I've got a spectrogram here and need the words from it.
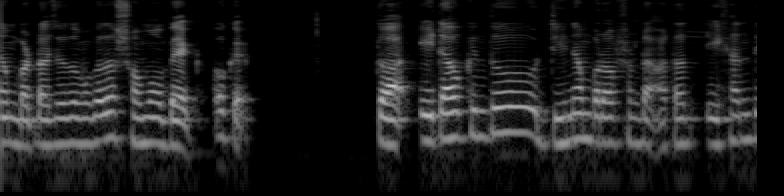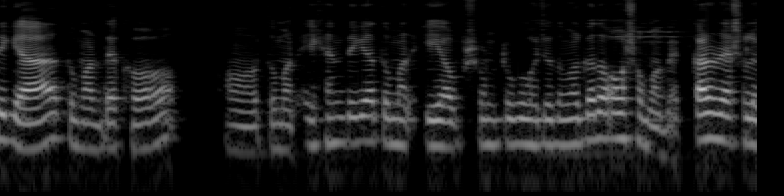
নাম্বারটা হচ্ছে তোমার কথা সমবেগ ওকে তো এটাও কিন্তু ডি নাম্বার অপশনটা, অর্থাৎ এখান থেকে তোমার দেখো তোমার এখান থেকে তোমার এই অপশনটুকু হচ্ছে তোমার কত অসমবেগ। কারণ আসলে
